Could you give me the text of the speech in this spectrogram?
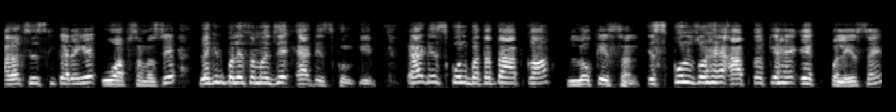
अलग से इसकी करेंगे, वो आप समझिए। लेकिन पहले समझिए एट स्कूल की। एट स्कूल बताता आपका लोकेशन स्कूल जो है, आपका क्या है? एक प्लेस है।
